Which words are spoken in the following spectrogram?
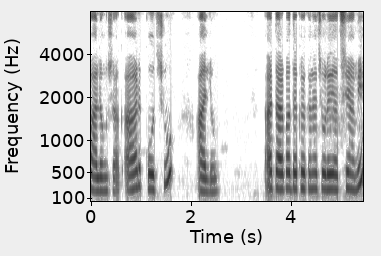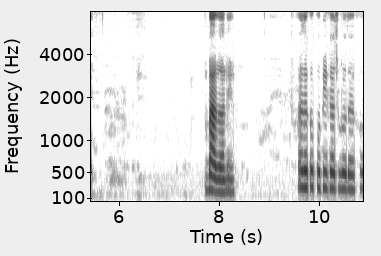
পালং শাক আর কচু, আলু। আর তারপর দেখো এখানে চলে যাচ্ছি আমি বাগানে। আর দেখো কপি গাছগুলো দেখো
